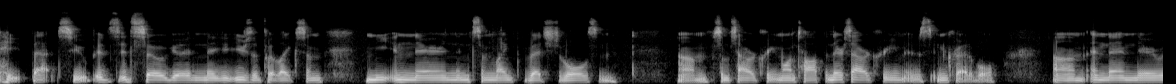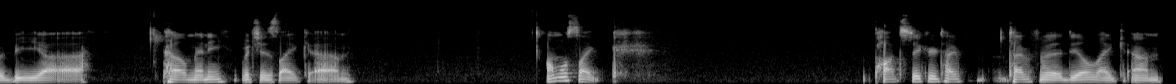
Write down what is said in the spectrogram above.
hate that soup. It's it's so good, and they usually put like some meat in there, and then some like vegetables and um, some sour cream on top, and their sour cream is incredible. Um, and then there would be uh, pelmeni, which is like almost like pot sticker type type of a deal, like um,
